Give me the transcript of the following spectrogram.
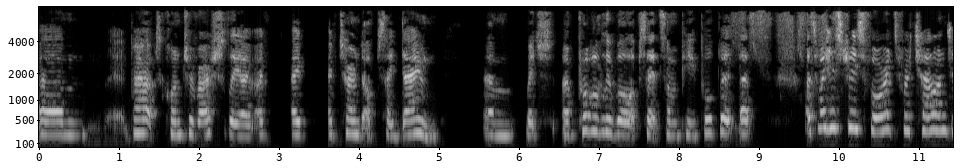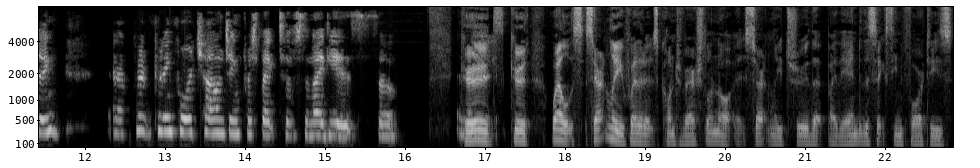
um, perhaps controversially, I, have I've, I've turned upside down, um, which uh, probably will upset some people, but that's, that's what history is for. It's for challenging, uh, putting forward challenging perspectives and ideas. So. Good, good. Well, certainly, whether it's controversial or not, it's certainly true that by the end of the 1640s,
